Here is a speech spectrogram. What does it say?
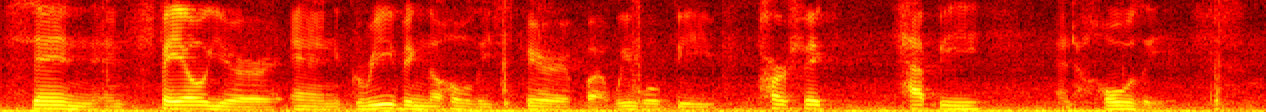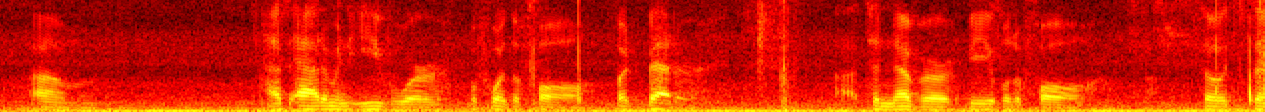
sin and failure and grieving the Holy Spirit, but we will be perfect, happy, and holy. Um, as Adam and Eve were before the fall, but better uh, to never be able to fall. So it's a,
